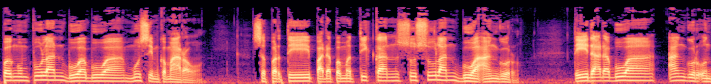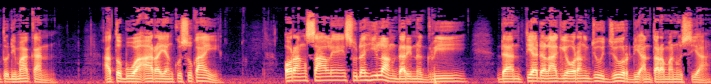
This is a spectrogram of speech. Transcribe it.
pengumpulan buah-buah musim kemarau, seperti pada pemetikan susulan buah anggur. Tidak ada buah anggur untuk dimakan, atau buah ara yang kusukai. Orang saleh sudah hilang dari negeri, dan tiada lagi orang jujur di antara manusia.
